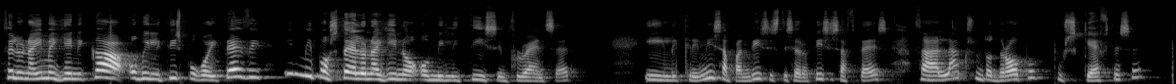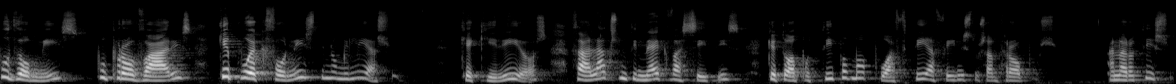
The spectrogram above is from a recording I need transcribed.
θέλω να είμαι γενικά ομιλητής που γοητεύει ή μήπως θέλω να γίνω ομιλητής influencer. Οι ειλικρινείς απαντήσεις στις ερωτήσεις αυτές θα αλλάξουν τον τρόπο που σκέφτεσαι, που δομείς, που προβάρεις και που εκφωνείς την ομιλία σου. Και κυρίως θα αλλάξουν την έκβασή της και το αποτύπωμα που αυτή αφήνει στους ανθρώπους. Αναρωτήσου.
